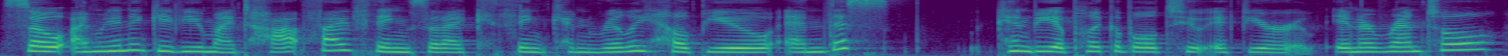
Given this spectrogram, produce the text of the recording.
So, I'm going to give you my top 5 things that I think can really help you and this can be applicable to if you're in a rental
